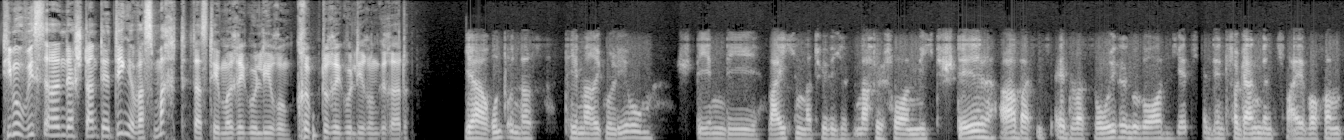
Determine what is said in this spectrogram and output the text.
Timo, wie ist da denn der Stand der Dinge? Was macht das Thema Regulierung, Kryptoregulierung gerade? Ja, rund um das Thema Regulierung stehen die Weichen natürlich nach wie vor nicht still, aber es ist etwas ruhiger geworden jetzt in den vergangenen zwei Wochen.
